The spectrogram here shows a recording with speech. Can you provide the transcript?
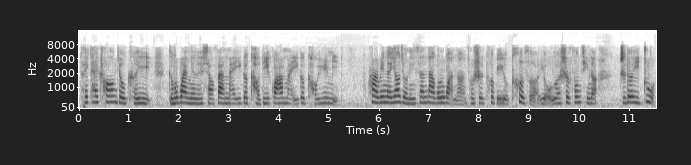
推开窗就可以跟外面的小贩买一个烤地瓜，买一个烤玉米。哈尔滨的幺九零三大公馆呢，就是特别有特色、有俄式风情的，值得一住。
